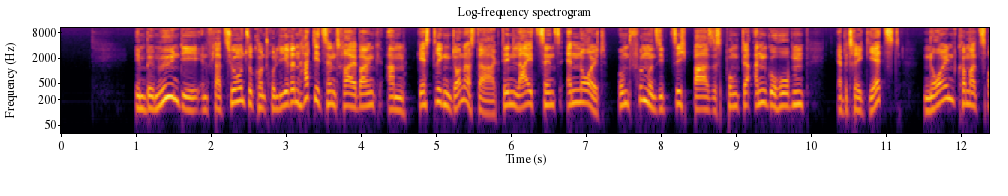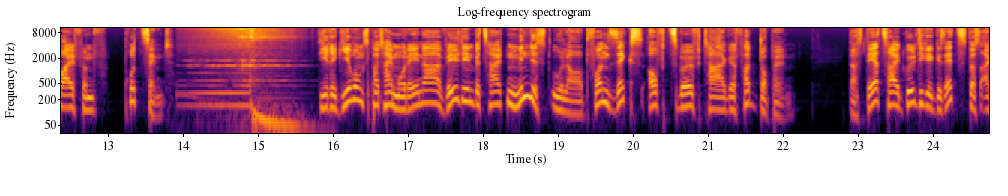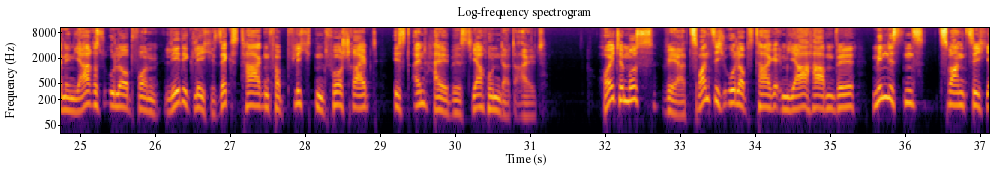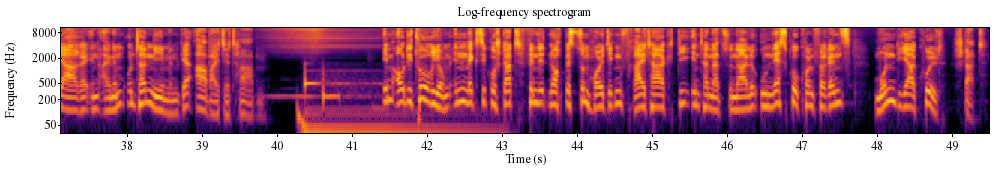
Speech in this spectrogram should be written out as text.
Im Bemühen, die Inflation zu kontrollieren, hat die Zentralbank am gestrigen Donnerstag den Leitzins erneut um 75 Basispunkte angehoben. Er beträgt jetzt 9,25 Prozent. Die Regierungspartei Morena will den bezahlten Mindesturlaub von sechs auf zwölf Tage verdoppeln. Das derzeit gültige Gesetz, das einen Jahresurlaub von lediglich sechs Tagen verpflichtend vorschreibt, ist ein halbes Jahrhundert alt. Heute muss, wer 20 Urlaubstage im Jahr haben will, mindestens 20 Jahre in einem Unternehmen gearbeitet haben. Im Auditorium in Mexiko-Stadt findet noch bis zum heutigen Freitag die internationale UNESCO-Konferenz Mundia Kult statt.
